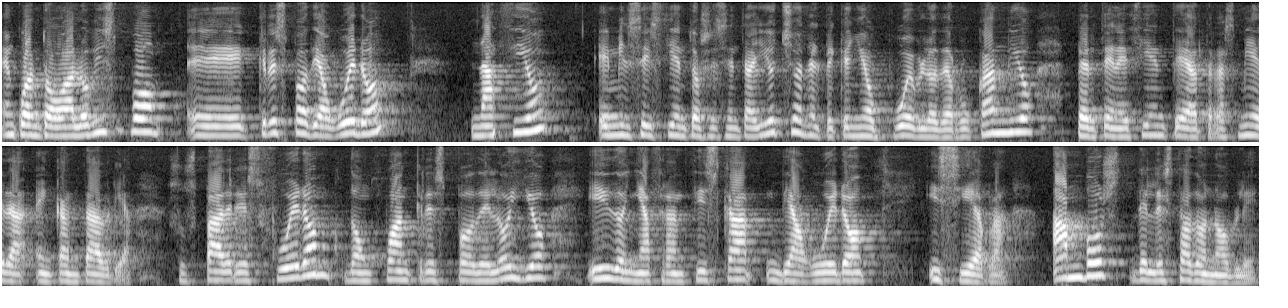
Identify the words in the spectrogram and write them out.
En cuanto al obispo eh, Crespo de Agüero, nació en 1668 en el pequeño pueblo de Rucandio, perteneciente a Trasmiera, en Cantabria. Sus padres fueron don Juan Crespo del Hoyo y doña Francisca de Agüero y Sierra, ambos del Estado Noble.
